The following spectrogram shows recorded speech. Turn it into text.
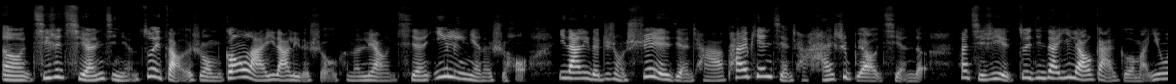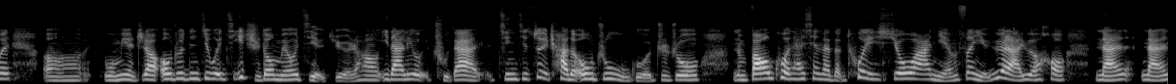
嗯，其实前几年最早的时候，我们刚来意大利的时候，可能两千一零年的时候，意大利的这种血液检查、拍片检查还是不要钱的。它其实也最近在医疗改革嘛，因为嗯，我们也知道欧洲经济危机一直都没有解决，然后意大利又处在经济最差的欧洲五国之中。那包括他现在的退休啊年份也越来越后，男男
